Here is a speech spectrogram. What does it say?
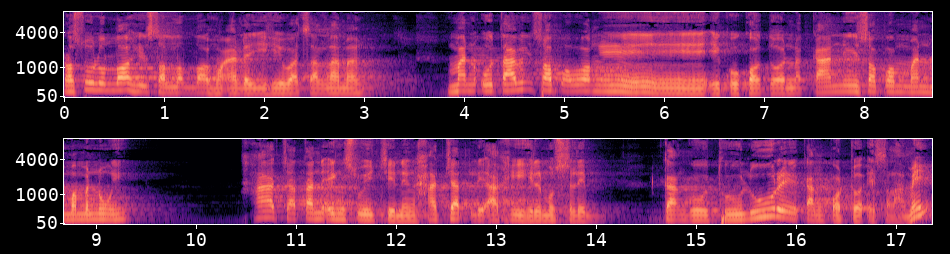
Rasulullah sallallahu alaihi wasallam man utawi sapa wonge iku kodo nekani sapa man memenuhi hajatan ing suwijining hajat li akhihil muslim kanggo dulure kang padha islame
